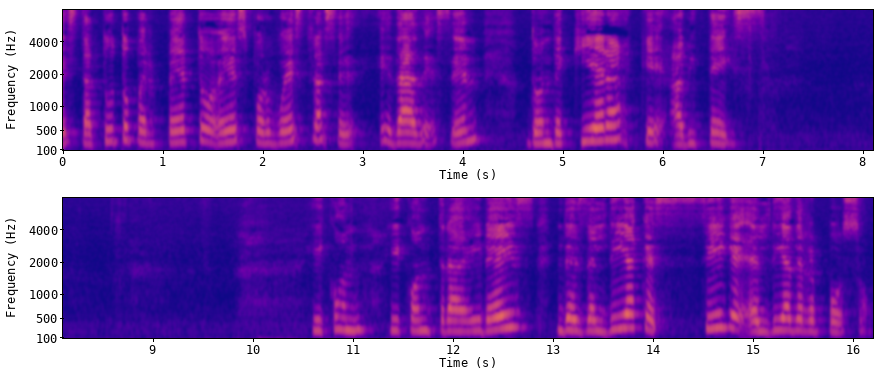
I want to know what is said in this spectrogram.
estatuto perpetuo es por vuestras e-, edades, en donde quiera que habitéis. Y, con, y contraeréis desde el día que sigue el día de reposo.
